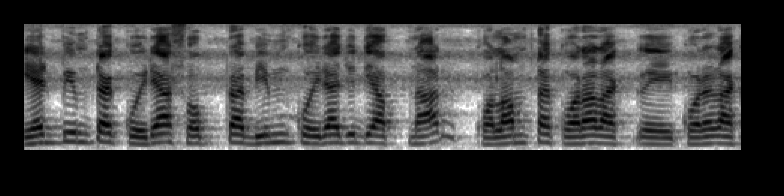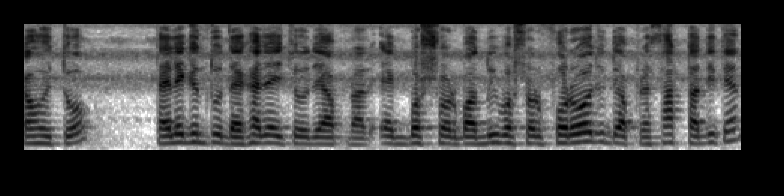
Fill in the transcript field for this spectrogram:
গেট বিমটা কইরা, সবটা বিম কইরা যদি আপনার কলামটা করা করে রাখা হইতো, তাহলে কিন্তু দেখা যাইতো যে আপনার এক বছর বা দুই বছর পরেও যদি আপনি সারটা দিতেন,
